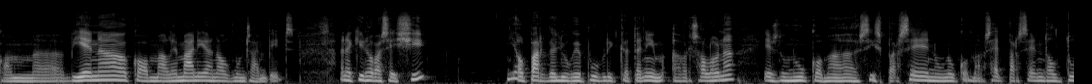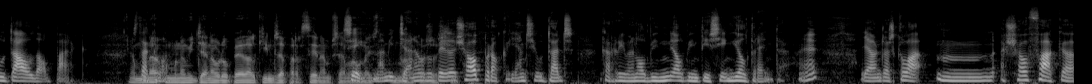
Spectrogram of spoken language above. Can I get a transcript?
com a Viena, com Alemanya en alguns àmbits. En aquí no va ser així, i el parc de lloguer públic que tenim a Barcelona és d'un 1,6%, un 1,7% del total del parc. Amb una, amb una mitjana europea del 15%, em sembla. Sí, una mitjana una europea d'això, però que hi ha ciutats que arriben al 20, al 25 i al 30. Eh? Llavors, esclar, mmm, això fa que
